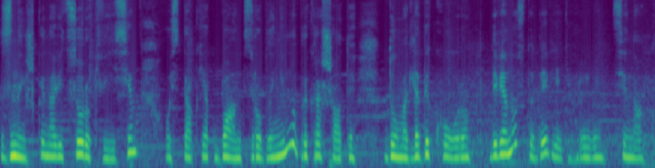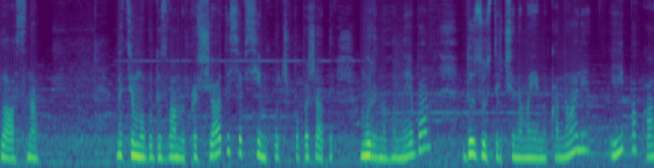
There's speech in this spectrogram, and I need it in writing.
знижки, навіть 48. Ось так, як бант зроблені, ну, прикрашати дома для декору. 99 гривень. Ціна класна. На цьому буду з вами прощатися. Всім хочу побажати мирного неба. До зустрічі на моєму каналі і пока.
